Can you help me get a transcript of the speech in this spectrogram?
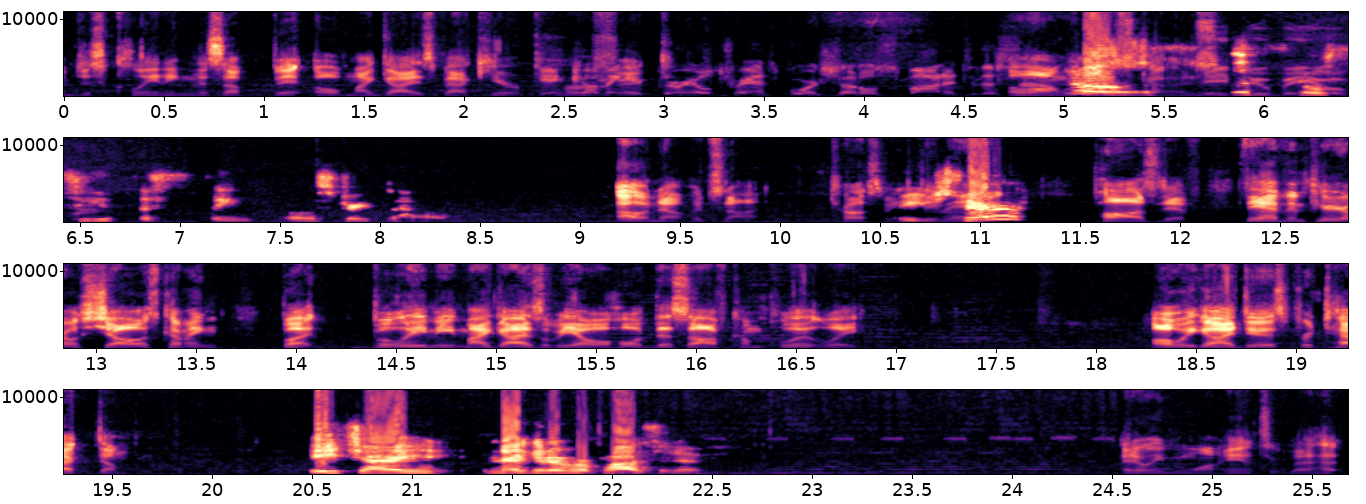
I'm just cleaning this up a bit. Oh, my guy's back here. Incoming Imperial transport shuttle spotted to the Along south. with Oh, these let's, guys. let's go see if this thing goes straight to hell. Oh no, it's not. Trust me. Are you sure? Positive. They have Imperial shells coming, but believe me, my guys will be able to hold this off completely. All we gotta do is protect them. HI negative or positive? I don't even want to answer that.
